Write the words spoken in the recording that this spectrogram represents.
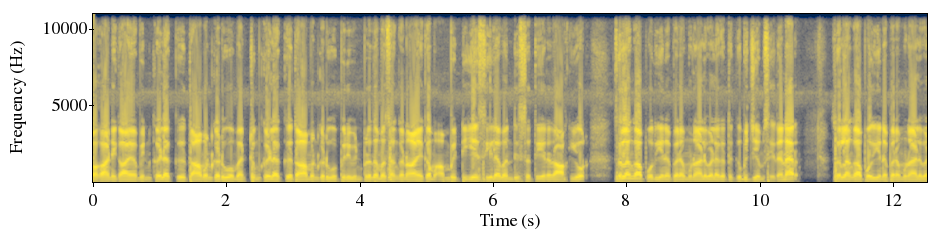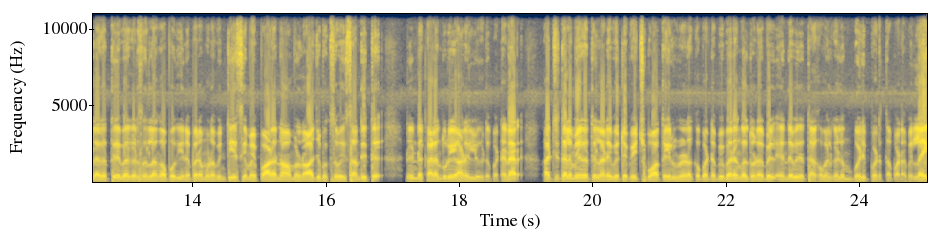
மகாநிகாயவின் கிழக்கு தாமன்கடுவோ மற்றும் கிழக்கு தாமன்கடுவோ பிரிவின் பிரதம சங்க நாயகம் அம்பிட்டியே சீலவந்திச தேரர் ஆகியோர் ஸ்ரீலங்கா பொதியன பெரமுன அலுவலகத்துக்கு விஜயம் செய்தனர். ஸ்ரீலங்கா பொதியன பெரமுன அலுவலகத்தில் இவர்கள் ஸ்ரீலங்கா பொதியன பெரமுனவின் தேசிய அமைப்பாளர் நாமல் ராஜபக்சவை சந்தித்து நீண்ட கலந்துரையாடலில் ஈடுபட்டனர். கட்சி தலைமையகத்தில் நடைபெற்ற பேச்சுவார்த்தையில் உள்ளடக்கப்பட்ட விவரங்கள் தொடர்பில் எந்தவித தகவல்களும் வெளிப்படுத்தப்படவில்லை.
